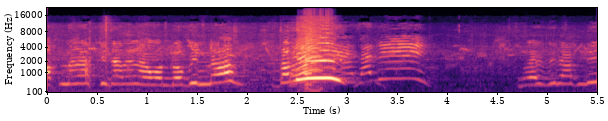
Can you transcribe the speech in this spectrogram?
আপনারা কি জানেন আমার নবীর নাম? দাদি! বলছেন আপনি।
